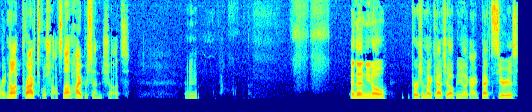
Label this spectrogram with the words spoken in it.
Right? Not practical shots, not high percentage shots. Right? And then, you know, person might catch up and you're like, all right, back to serious.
